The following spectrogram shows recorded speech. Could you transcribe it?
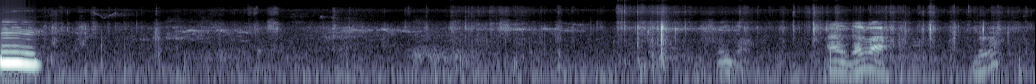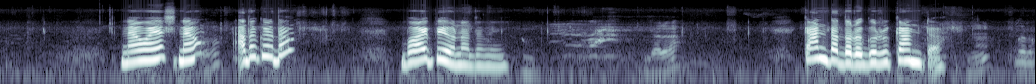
হুম নাও আয়াস নাও। আদো করে দাও। ভয় পেও না তুমি। কানটা ধরো গরুর কানটা। ধরো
